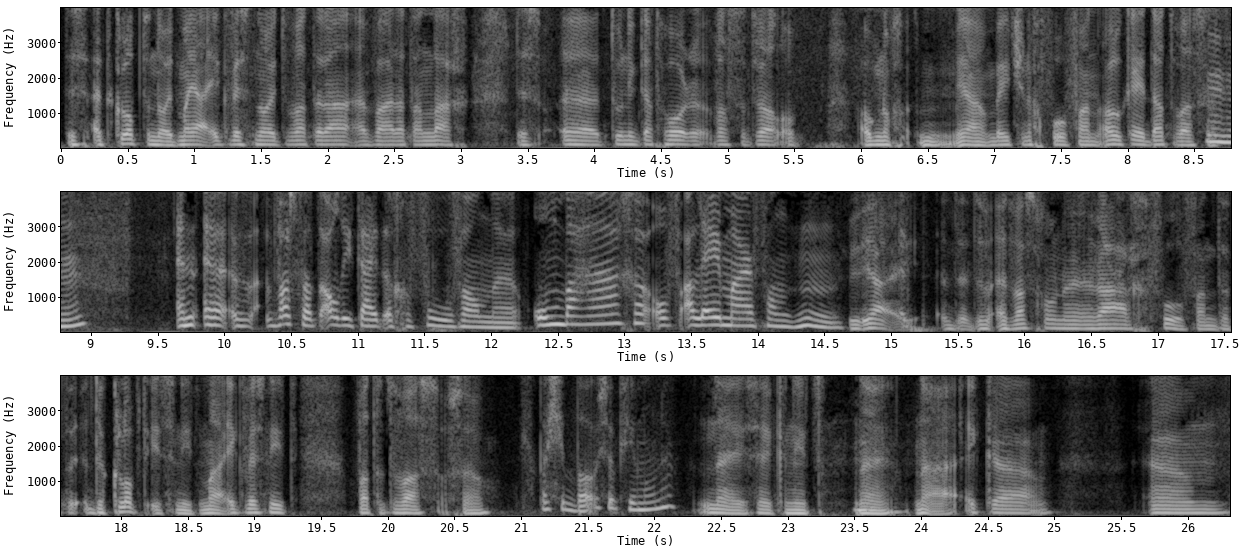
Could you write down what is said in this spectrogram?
Dus het klopte nooit. Maar ja, ik wist nooit wat eraan, waar dat aan lag. Dus toen ik dat hoorde, was het wel op, ook nog ja, een beetje een gevoel van... oké, okay, dat was het. Mm -hmm. En uh, was dat al die tijd een gevoel van uh, onbehagen? Of alleen maar van... Hmm, ja, het, het, was gewoon een raar gevoel. van dat Er klopt iets niet, maar ik wist niet wat het was of zo. Was je boos op je moeder? Nee, zeker niet. Nee. Nou, ik, uh, um,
